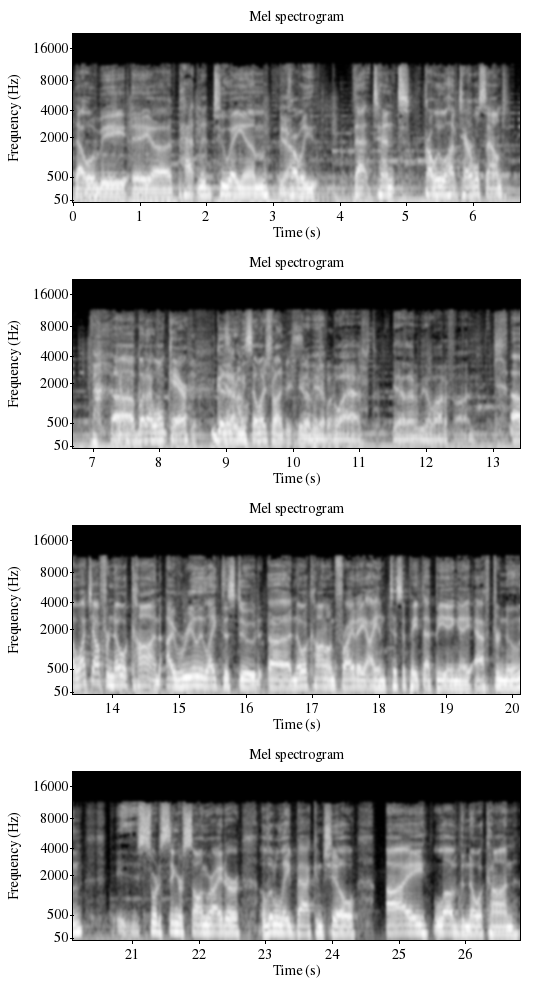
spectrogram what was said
That will be a uh, patented 2 a.m. Yeah. Probably that tent probably will have terrible sound. Uh, but I won't care because Yeah. it'll be so much fun. Be so It'll be a fun. blast. Yeah, that'll be a lot of fun. Uh, watch out for Noah Kahan. I really like this dude. Uh, Noah Kahan on Friday. I anticipate that being a afternoon, sort of singer songwriter, a little laid back and chill. I love the Noah Kahan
